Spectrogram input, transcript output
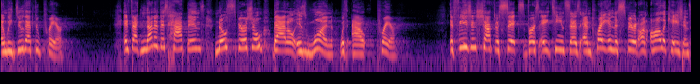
And we do that through prayer. In fact, none of this happens, no spiritual battle is won without prayer. Ephesians chapter 6, verse 18 says, And pray in the Spirit on all occasions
